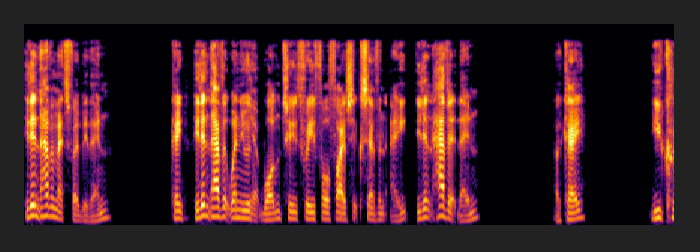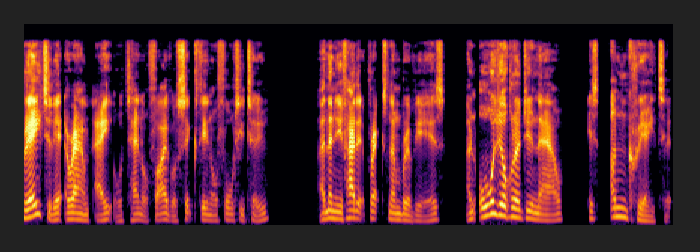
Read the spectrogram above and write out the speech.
He didn't have emetophobia then. Okay. He didn't have it when you were yep. one, two, three, four, five, six, seven, eight. You didn't have it then. Okay. You created it around eight or 10 or five or 16 or 42. And then you've had it for X number of years. And all you're going to do now is uncreate it.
